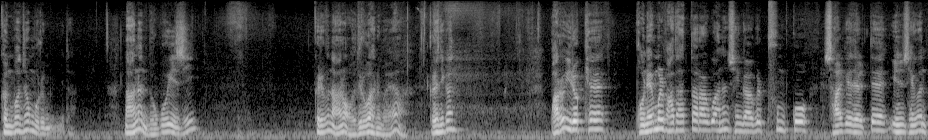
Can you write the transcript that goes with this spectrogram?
근본적 물음입니다. 나는 누구이지? 그리고 나는 어디로 가는 거야? 그러니까 바로 이렇게 보냄을 받았다라고 하는 생각을 품고 살게 될 때 인생은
